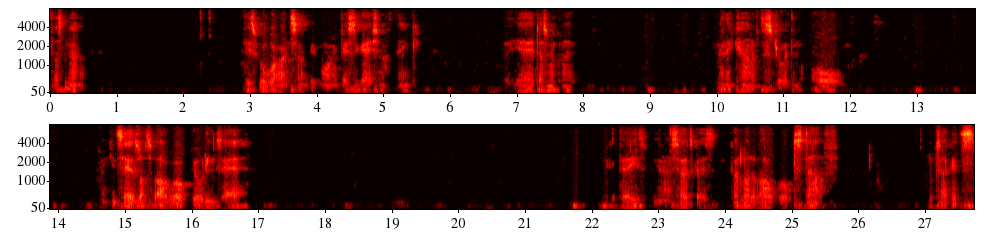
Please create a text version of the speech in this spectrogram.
Doesn't it? This will warrant some bit more investigation, I think. But yeah, it doesn't look like... I mean, they can't have destroyed them all. You can see there's lots of old world buildings there. Look at these, you know, so it's got, it's got a lot of old world stuff. Looks like it's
